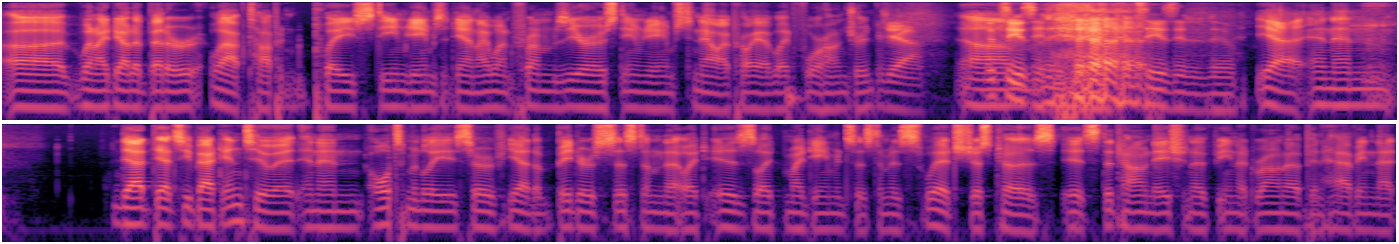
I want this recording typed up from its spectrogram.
Uh, when I got a better laptop and could play Steam games again, I went from zero Steam games to now I probably have like 400. Yeah. Um, it's easy to do. it's easy to do. yeah, and then that gets you back into it, and then ultimately, sort of, yeah, the bigger system that like is like my gaming system is Switch, just because it's the combination of being a grown up and having that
